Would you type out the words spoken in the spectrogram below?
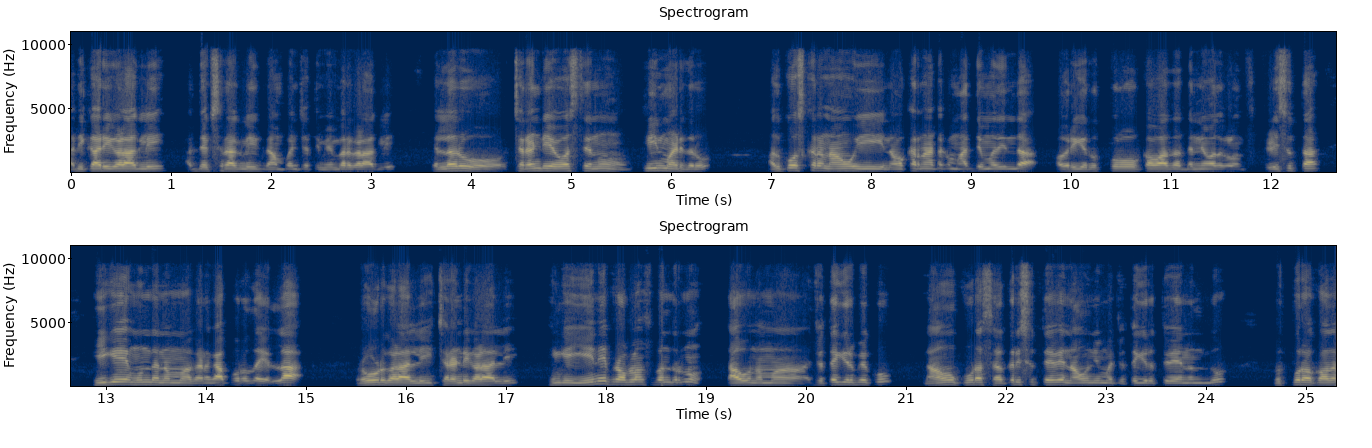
ಅಧಿಕಾರಿಗಳಾಗ್ಲಿ, ಅಧ್ಯಕ್ಷರಾಗ್ಲಿ, ಗ್ರಾಮ ಪಂಚಾಯತಿ ಮೆಂಬರ್ಗಳಾಗ್ಲಿ, ಎಲ್ಲರೂ ಚರಂಡಿ ವ್ಯವಸ್ಥೆಯನ್ನು ಕ್ಲೀನ್ ಮಾಡಿದರು. ಅದಕ್ಕೋಸ್ಕರ ನಾವು ಈ ನವಕರ್ನಾಟಕ ಮಾಧ್ಯಮದಿಂದ ಅವರಿಗೆ ಹೃತ್ಪೂರ್ವಕವಾದ ಧನ್ಯವಾದಗಳನ್ನು ತಿಳಿಸುತ್ತಾ, ಹೀಗೆ ಮುಂದೆ ನಮ್ಮ ಗಣಗಾಪುರದ ಎಲ್ಲ ರೋಡ್ಗಳಲ್ಲಿ ಚರಂಡಿಗಳಲ್ಲಿ ಹಿಂಗೆ ಏನೇ ಪ್ರಾಬ್ಲಮ್ಸ್ ಬಂದ್ರು ತಾವು ನಮ್ಮ ಜೊತೆಗಿರಬೇಕು, ನಾವು ಕೂಡ ಸಹಕರಿಸುತ್ತೇವೆ, ನಾವು ನಿಮ್ಮ ಜೊತೆಗಿರುತ್ತೇವೆ ಅನ್ನೋದು ಹೃತ್ಪೂರ್ವಕವಾದ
